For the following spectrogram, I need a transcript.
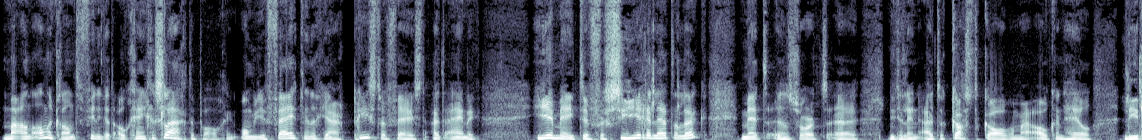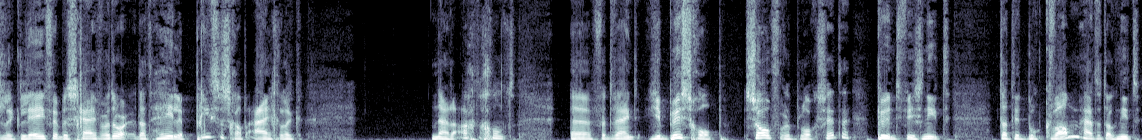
Maar aan de andere kant vind ik het ook geen geslaagde poging. Om je 25 jaar priesterfeest uiteindelijk hiermee te versieren, letterlijk. Met een soort, uh, niet alleen uit de kast komen, maar ook een heel liederlijk leven beschrijven. Waardoor dat hele priesterschap eigenlijk naar de achtergrond uh, verdwijnt. Je bisschop zo voor het blok zetten. Punt wist niet dat dit boek kwam. Hij had het ook niet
